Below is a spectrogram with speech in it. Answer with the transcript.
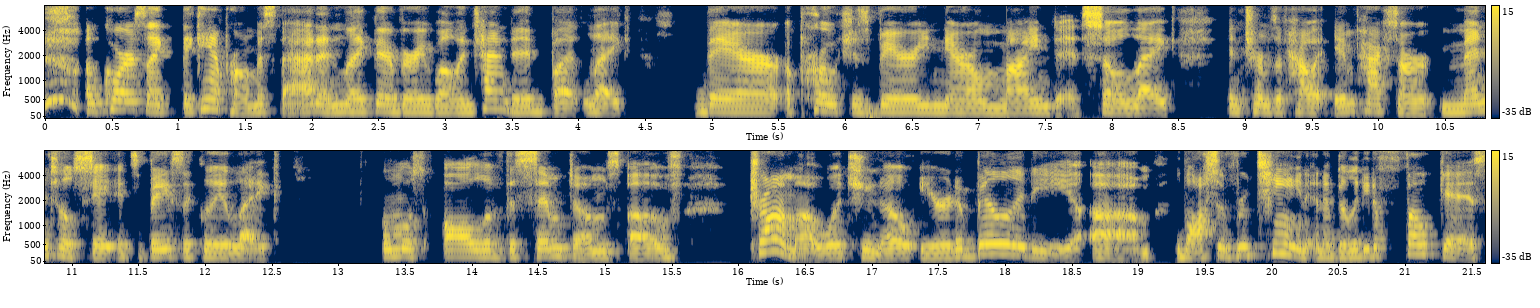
of course, like, they can't promise that. And like, they're very well intended, but like, their approach is very narrow minded. So, like, in terms of how it impacts our mental state, it's basically like almost all of the symptoms of trauma, which, you know, irritability, um, loss of routine, inability to focus,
